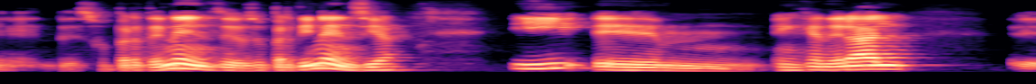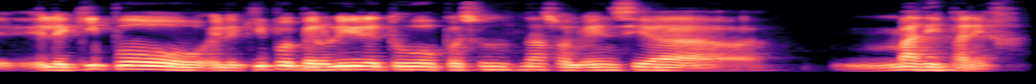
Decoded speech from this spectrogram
eh, de, su pertenencia, de su pertinencia y en general el, equipo, el equipo de Perú Libre tuvo pues una solvencia más dispareja.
